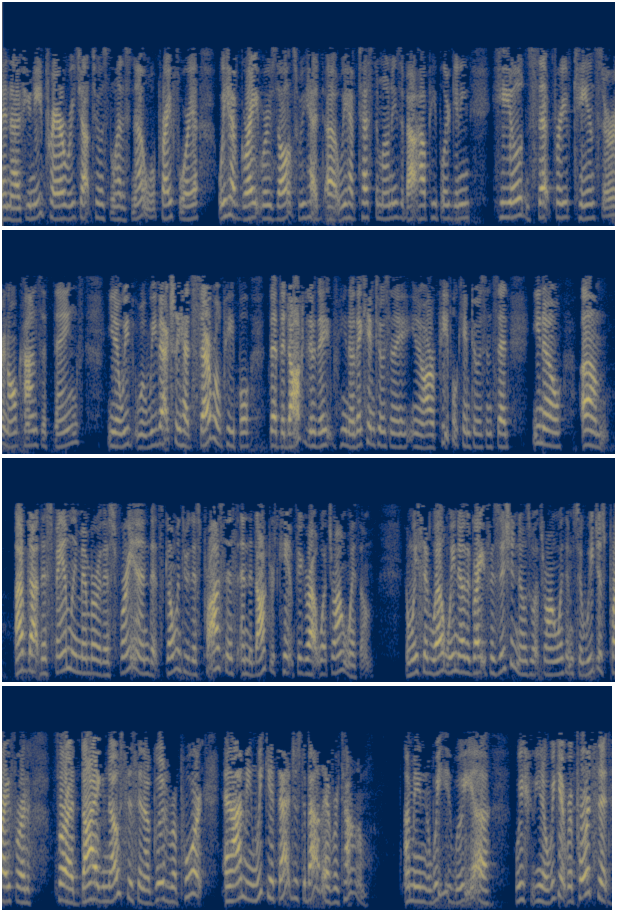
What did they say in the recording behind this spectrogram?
And uh, if you need prayer, reach out to us and let us know. We'll pray for you. We have great results. We had uh, we have testimonies about how people are getting healed and set free of cancer and all kinds of things. You know, we've we've actually had several people that the doctor they you know they came to us and they you know our people came to us and said you know um, I've got this family member or this friend that's going through this process and the doctors can't figure out what's wrong with them. And we said, well, we know the great physician knows what's wrong with him, so we just pray for an for a diagnosis and a good report. And I mean, we get that just about every time. I mean, we we uh we you know we get reports that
